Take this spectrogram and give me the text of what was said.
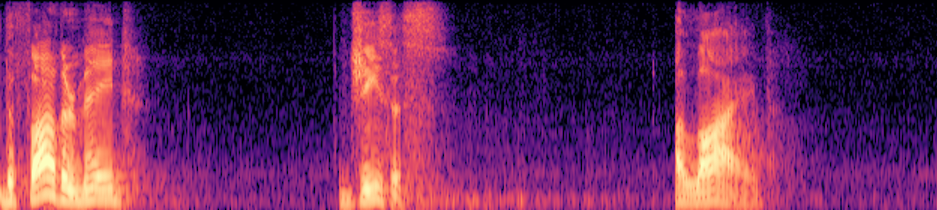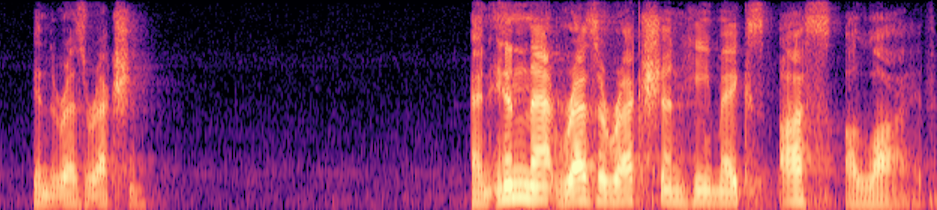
The Father made Jesus alive in the resurrection. And in that resurrection, he makes us alive.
